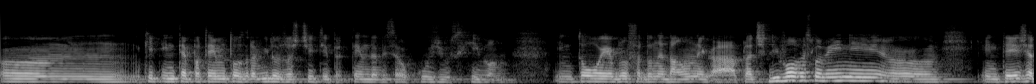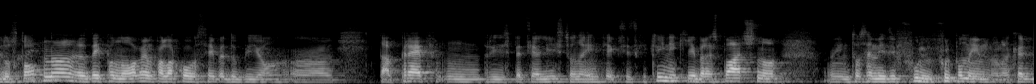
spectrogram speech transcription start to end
um, in te potem to zdravilo zaščiti pred tem, da bi se okužil s HIV-om. In to je bilo še do nedavnega plačljivo v Sloveniji um, in teže dostopno, zdaj po novem pa lahko osebe dobijo. Uh, ta prep m, pri specialistu na infekcijski kliniki je brezplačno in to se mi zdi ful, ful pomembno, no, ker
